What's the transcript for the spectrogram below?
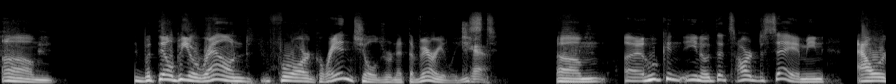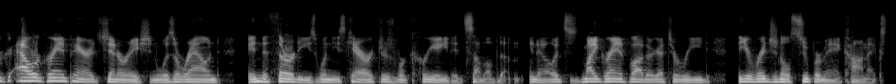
um but they'll be around for our grandchildren at the very least. Um uh, who can, you know, that's hard to say. I mean, our our grandparents generation was around in the 30s when these characters were created some of them. You know, it's my grandfather got to read the original Superman comics.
